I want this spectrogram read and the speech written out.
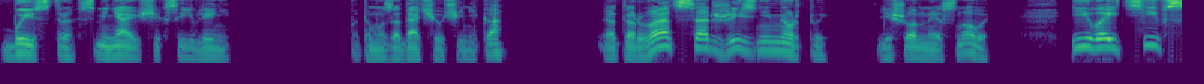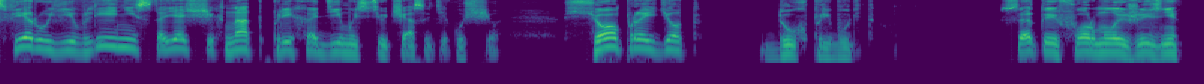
быстро сменяющихся явлений. Потому задача ученика — оторваться от жизни мертвой, лишенной основы, и войти в сферу явлений, стоящих над приходимостью часа текущего. Все пройдет, дух прибудет. С этой формулой жизни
